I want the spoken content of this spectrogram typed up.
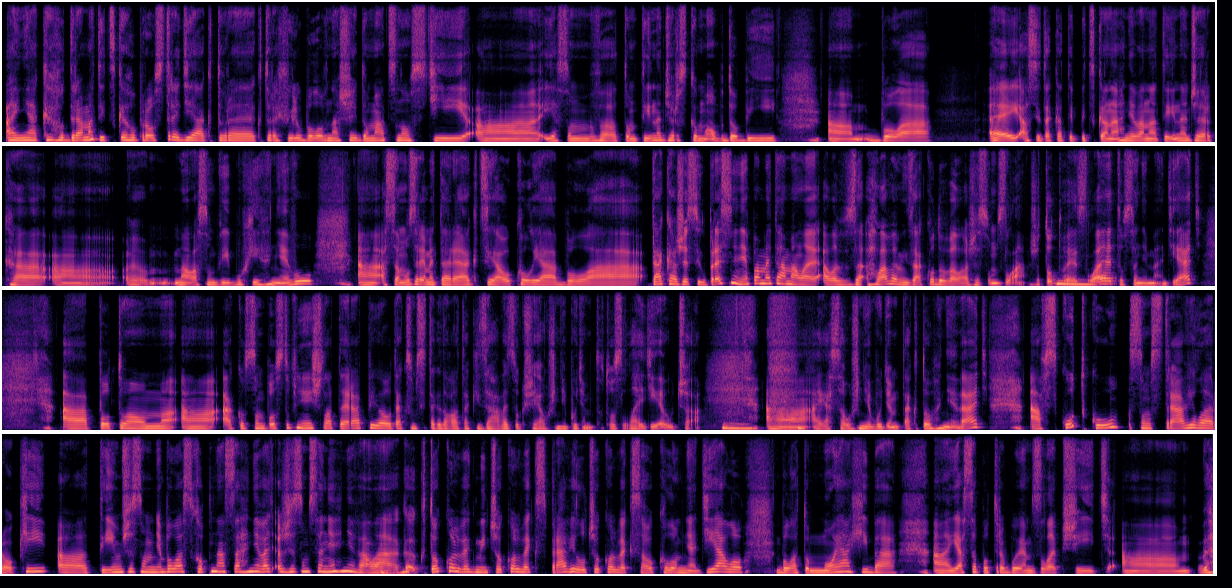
aj nejakého dramatického prostredia, ktoré, ktoré chvíľu bolo v našej domácnosti a ja som v tom tínedžerskom období a bola hej, asi taká typická nahnevaná tínedžerka a, a mala som výbuchy hnevu a, a samozrejme tá reakcia okolia bola taká, že si ju presne nepamätám, ale, ale v hlave mi zakodovala, že som zlá, že toto mm. je zlé, to sa nemá diať. A potom, a, ako som postupne išla terapiou, tak som si tak dala taký záväzok, že ja už nebudem toto zlé dievča. Mm. A, a ja sa už nebudem takto hnevať. A v skutku som strávila roky uh, tým, že som nebola schopná sa hnevať a že som sa nehnevala. Mm. Ktokoľvek mi čokoľvek spravil, čokoľvek sa okolo mňa dialo, bola to moja chyba a ja sa potrebujem zlepšiť. A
